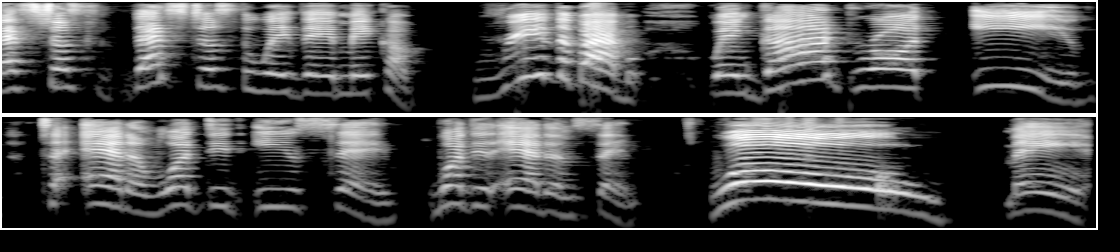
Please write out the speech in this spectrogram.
That's just that's just the way they make up. Read the Bible. When God brought Eve to Adam, what did Eve say? What did Adam say? Whoa, man.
